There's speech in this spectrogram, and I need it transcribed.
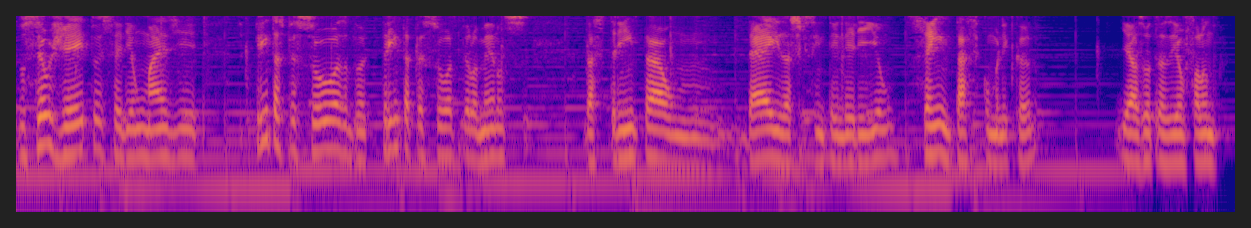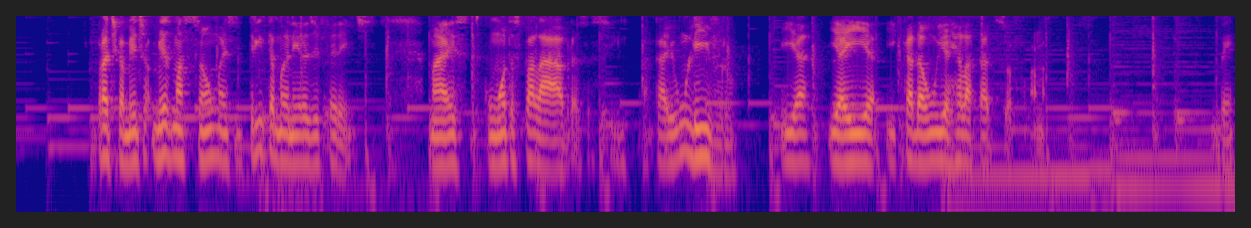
do seu jeito seriam mais de 30 pessoas, 30 pessoas pelo menos das 30, um, 10 acho que se entenderiam sem estar se comunicando. E as outras iam falando praticamente a mesma ação, mas de 30 maneiras diferentes. Mas com outras palavras, assim. Caiu um livro. Ia, e aí e cada um ia relatar de sua forma. Bem.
